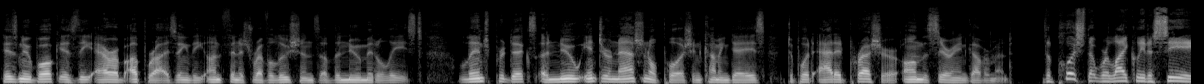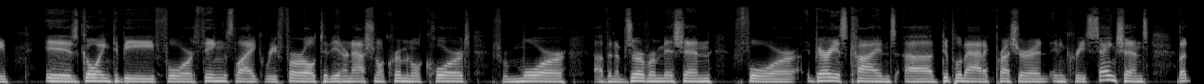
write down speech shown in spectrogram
His new book is The Arab Uprising The Unfinished Revolutions of the New Middle East. Lynch predicts a new international push in coming days to put added pressure on the Syrian government the push that we're likely to see is going to be for things like referral to the International Criminal Court, for more of an observer mission, for various kinds of diplomatic pressure and increased sanctions, but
